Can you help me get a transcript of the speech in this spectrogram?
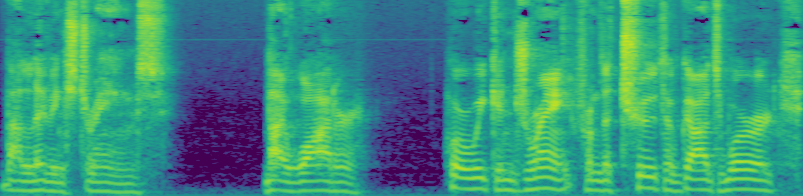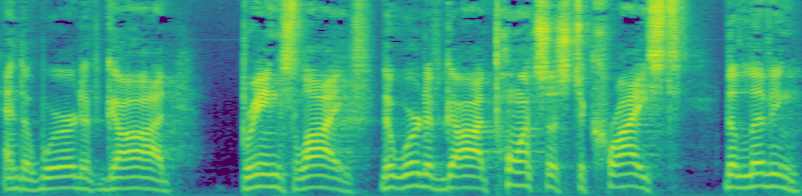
by living streams, by water where we can drink from the truth of God's word. And the word of God brings life. The word of God points us to Christ, the living,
